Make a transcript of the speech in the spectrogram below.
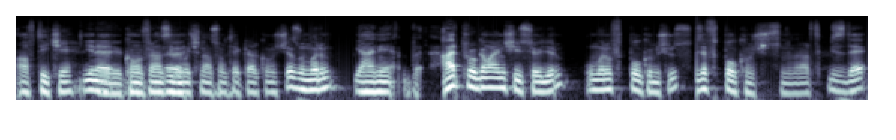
hafta içi Yine- e, konferans evet. maçından sonra tekrar konuşacağız. Umarım yani her program aynı şeyi söylüyorum. Umarım futbol konuşuruz. Bize futbol konuşursunlar artık. Biz de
